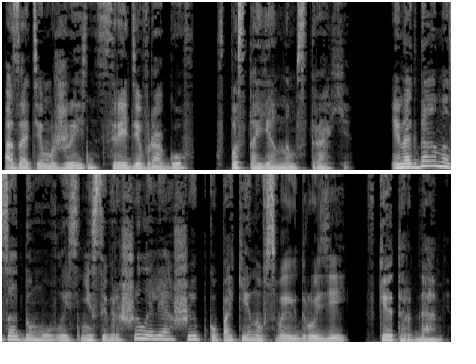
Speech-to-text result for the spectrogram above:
а затем жизнь среди врагов в постоянном страхе. Иногда она задумывалась, не совершила ли ошибку, покинув своих друзей в Кеттердаме.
